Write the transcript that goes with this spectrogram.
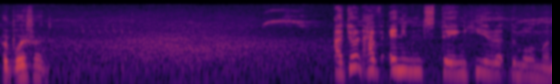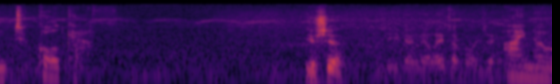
Her boyfriend. I don't have anyone staying here at the moment called Kath. You're sure? See you down there later, boys, eh? I know.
